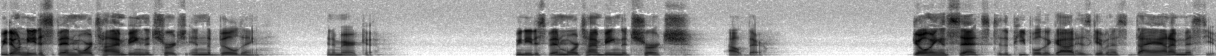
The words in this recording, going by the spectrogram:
We don't need to spend more time being the church in the building in America. We need to spend more time being the church out there. Going and sent to the people that God has given us. Diane, I missed you.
